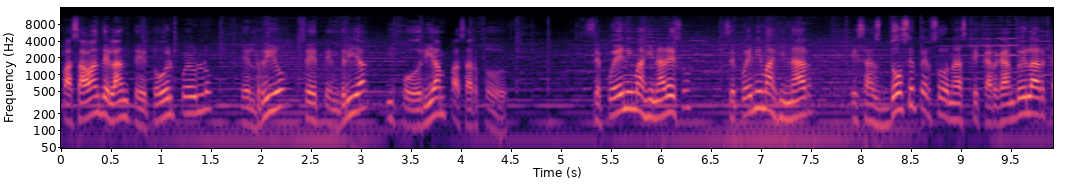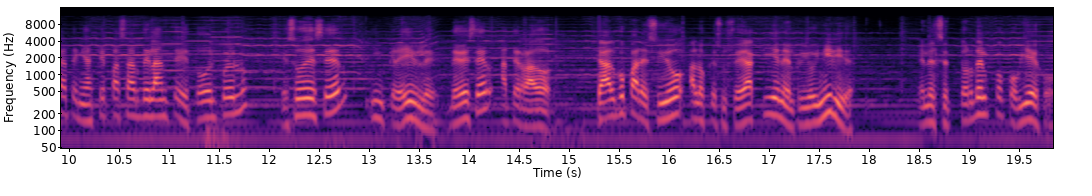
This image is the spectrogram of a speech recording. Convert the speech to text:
pasaban delante de todo el pueblo, el río se detendría y podrían pasar todos. ¿Se pueden imaginar eso? ¿Se pueden imaginar esas 12 personas que cargando el arca tenían que pasar delante de todo el pueblo? Eso debe ser increíble, debe ser aterrador. Algo parecido a lo que sucede aquí en el río Inírida, en el sector del Coco Viejo.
